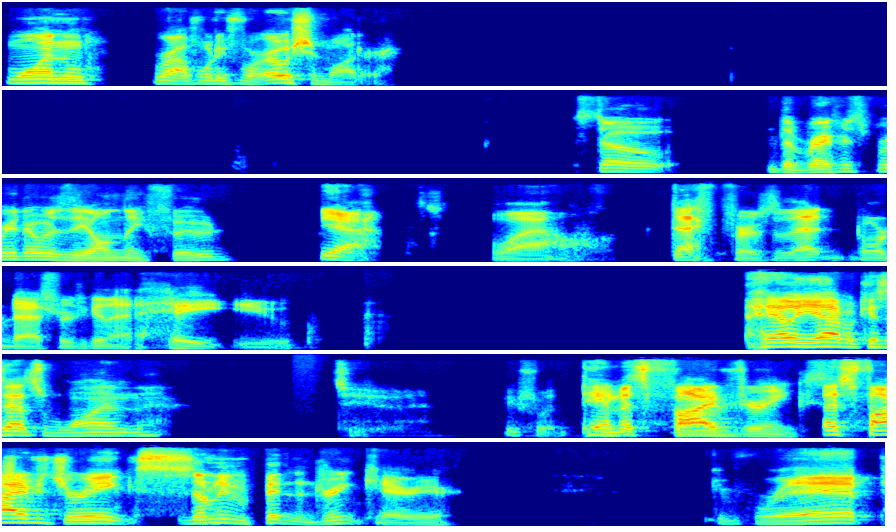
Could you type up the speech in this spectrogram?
One route 44 ocean water. So the breakfast burrito was the only food. yeah. Wow. That person, that DoorDasher is gonna hate you. Hell yeah, because that's one, two, three, four. Damn, that's it's five. drinks. That's five drinks. They don't even fit in a drink carrier. Rip.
